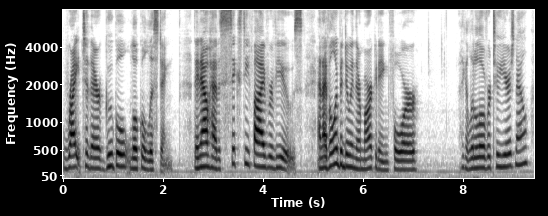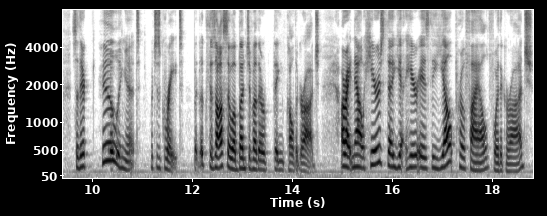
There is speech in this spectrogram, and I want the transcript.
right to their Google local listing? They now have 65 reviews and I've only been doing their marketing for I think a little over two years now. So they're killing it, which is great. But look, there's also a bunch of other things called the garage. All right, now here's the here is the Yelp profile for the garage.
